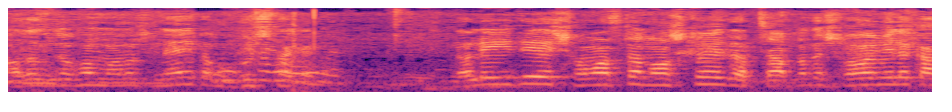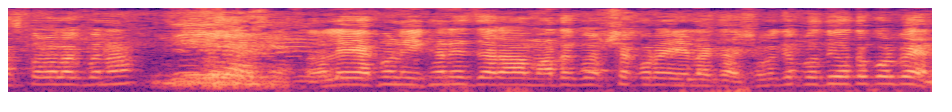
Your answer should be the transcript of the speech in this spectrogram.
মাদক যখন মানুষ নেয় তখন ঘুষ থাকে না। তাহলে এই যে সমাজটা নষ্ট হয়ে যাচ্ছে আপনাদের সবাই মিলে কাজ করা লাগবে না? তাহলে এখন এখানে যারা মাদক ব্যবসা করে এলাকায় সবাইকে প্রতিহত করবেন?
